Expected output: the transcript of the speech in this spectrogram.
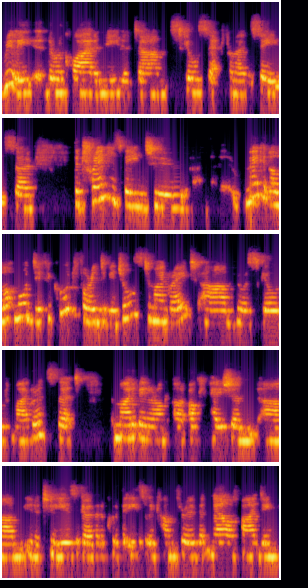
really the required and needed um, skill set from overseas. So the trend has been to make it a lot more difficult for individuals to migrate um, who are skilled migrants that might have been an occupation um, you know two years ago that could have easily come through that now are finding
